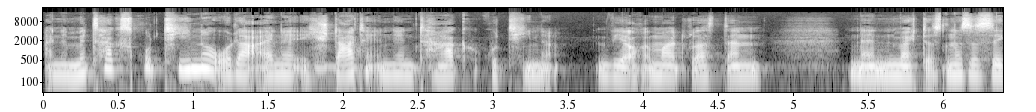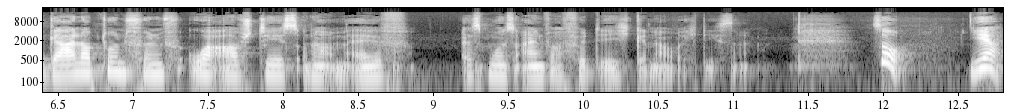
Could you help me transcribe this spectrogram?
eine Mittagsroutine oder eine Ich starte in den Tag Routine. Wie auch immer du das dann nennen möchtest. Und es ist egal, ob du um 5 Uhr aufstehst oder um 11. Es muss einfach für dich genau richtig sein. So, ja,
